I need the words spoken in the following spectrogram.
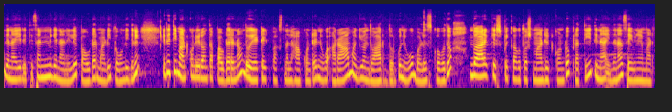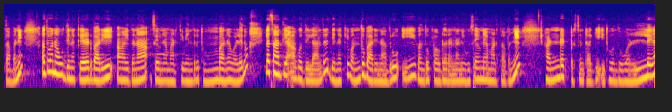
ಇದನ್ನು ಈ ರೀತಿ ಸಣ್ಣಗೆ ನಾನಿಲ್ಲಿ ಪೌಡರ್ ಮಾಡಿ ತೊಗೊಂಡಿದ್ದೀನಿ. ಈ ರೀತಿ ಮಾಡ್ಕೊಂಡಿರೋಂಥ ಪೌಡರನ್ನು ಒಂದು ಏರ್ಟೈಟ್ ಬಾಕ್ಸ್ನಲ್ಲಿ ಹಾಕ್ಕೊಂಡ್ರೆ ನೀವು ಆರಾಮಾಗಿ ಒಂದು ವಾರದವರೆಗೂ ನೀವು ಬಳಸ್ಕೋಬೋದು. ಒಂದು ವಾರಕ್ಕೆ ಎಷ್ಟು ಬೇಕಾಗುತ್ತೋ ಅಷ್ಟು ಮಾಡಿಟ್ಕೊಂಡು ಪ್ರತಿದಿನ ಇದನ್ನು ಸೇವನೆ ಮಾಡ್ತಾ ಬನ್ನಿ. ಅಥವಾ ನಾವು ದಿನಕ್ಕೆ ಎರಡು ಬಾರಿ ಇದನ್ನು ಸೇವನೆ ಮಾಡ್ತೀವಿ ಅಂದರೆ ತುಂಬಾ ಒಳ್ಳೆಯದು ಇಲ್ಲ, ಸಾಧ್ಯ ಆಗೋದಿಲ್ಲ ಅಂದರೆ ದಿನಕ್ಕೆ ಒಂದು ಬಾರಿನಾದರೂ ಈ ಒಂದು ಪೌಡರನ್ನು ನೀವು ಸೇವನೆ ಮಾಡ್ತಾ ಬನ್ನಿ. ಹಂಡ್ರೆಡ್ ಪರ್ಸೆಂಟಾಗಿ ಇದು ಒಂದು ಒಳ್ಳೆಯ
